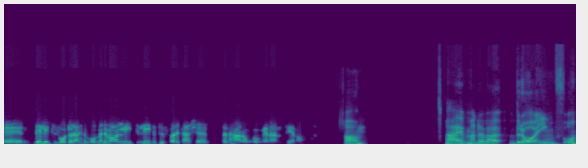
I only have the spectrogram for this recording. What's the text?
eh, det är lite svårt att räkna på. Men det var lite, lite tuffare kanske den här omgången än senast. Ja. Nej, men det var bra info.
